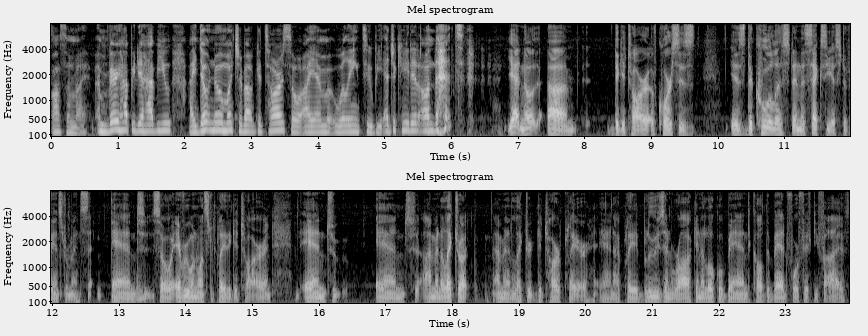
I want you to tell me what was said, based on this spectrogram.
Awesome. I, am very happy to have you. I don't know much about guitar, so I am willing to be educated on that. yeah, no. Um, the guitar, of course, is is the coolest and the sexiest of instruments, and mm-hmm. so everyone wants to play the guitar. and and and I'm an electro I'm an electric guitar player, and I play blues and rock in a local band called the Bad 455s.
